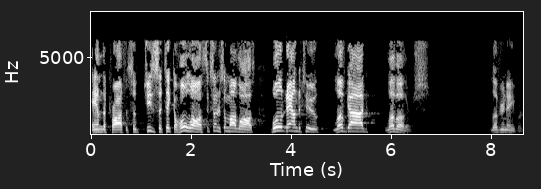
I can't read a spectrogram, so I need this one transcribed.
and the prophets. So Jesus said take the whole law, 600 some odd laws, boil it down to two. Love God, love others. Love your neighbor.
